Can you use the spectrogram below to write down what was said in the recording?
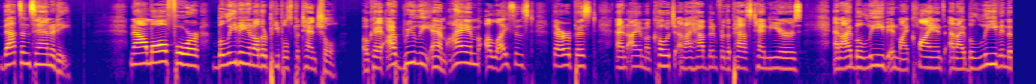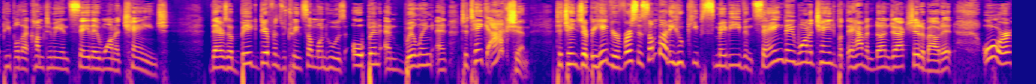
That's insanity. Now, I'm all for believing in other people's potential. Okay, I really am. I am a licensed therapist and I am a coach and I have been for the past 10 years. And I believe in my clients and I believe in the people that come to me and say they want to change. There's a big difference between someone who is open and willing and to take action to change their behavior versus somebody who keeps maybe even saying they want to change but they haven't done jack shit about it. Or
